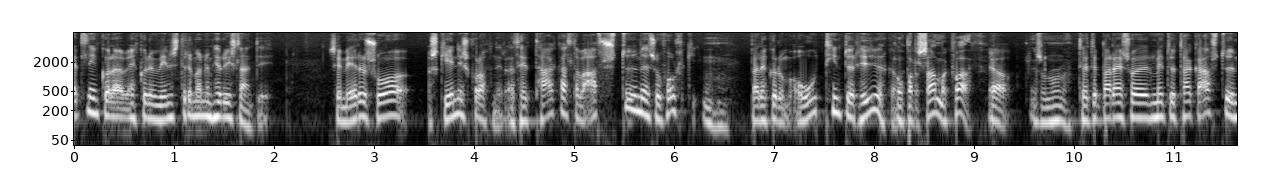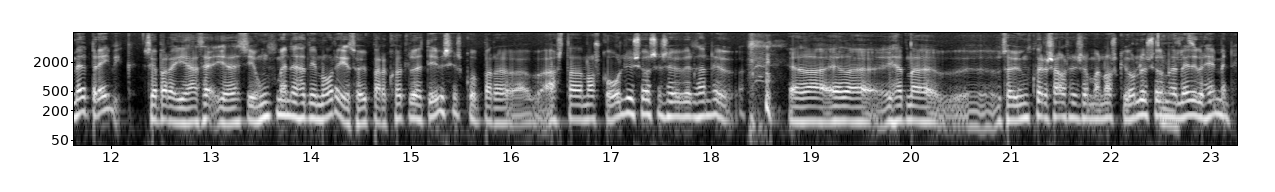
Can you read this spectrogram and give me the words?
hellingur af einhverjum vinstrimannum hér í Íslandi sem eru svo skynisgrofnir að þeir taka alltaf afstöðu með þessu fólki. Mm -hmm. bara einhverjum ótíndur hriðjörgam og bara sama hvað þetta er bara eins og þeir myndu taka afstöðu með Breivik. Bara, ég, ég, þessi ungmenni þarna í Noregi þau bara kölluðu þetta yfir sig sko, bara afstæða norska óljusjósins hefur verið þannig. Eða, eða hérna, þau ungverðis áhrif sem að norski óljusjóðunar leiði yfir heiminn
